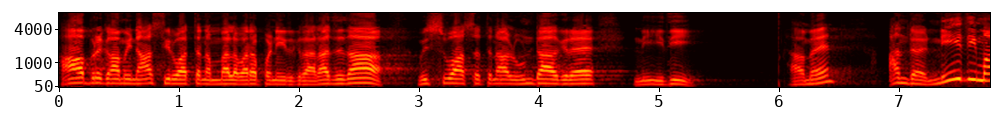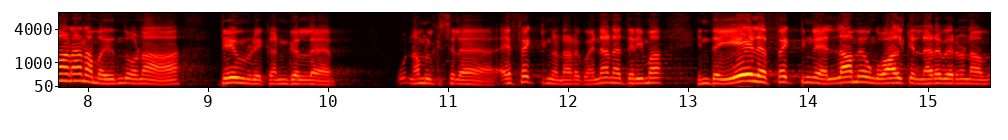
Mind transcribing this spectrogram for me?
ஆபிரகாமின் ஆசீர்வாதத்தை நம்ம மேலே வர பண்ணியிருக்கிறார். அதுதான் விசுவாசத்தினால் உண்டாகிற நீதி. ஆமேன். அந்த நீதிமானா நம்ம இருந்தோம்னா தேவனுடைய கண்களில் நம்மளுக்கு சில எஃபெக்ட்டுங்க நடக்கும். என்னென்ன தெரியுமா? இந்த ஏழு எஃபெக்ட்டுங்க எல்லாமே உங்கள் வாழ்க்கையில் நிறைவேறும் நான்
